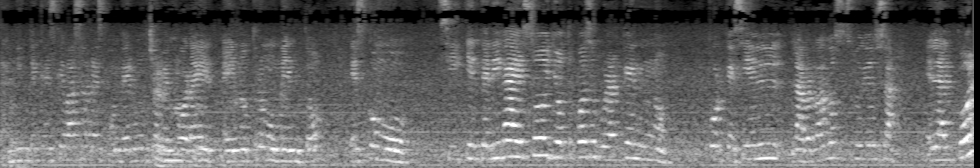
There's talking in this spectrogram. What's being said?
Realmente crees que vas a responder mucho mejor en, en otro momento. Es como, si quien te diga eso, yo te puedo asegurar que no porque si la verdad los estudios, o sea, el alcohol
